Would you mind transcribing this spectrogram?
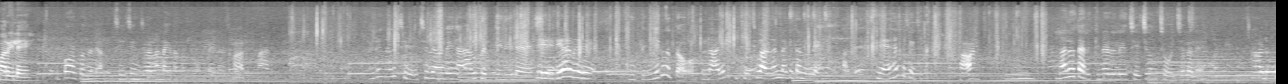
മാറിയില്ലേ? ഇപ്പോൾ കുഴപ്പമൊന്നുമില്ല. ചേച്ചി ഇഞ്ചി വെള്ളം ഉണ്ടാക്കി തന്നു മാറി. എന്നാലും ശരിയാണ്. കേട്ടോ എന്നാലും ചേച്ചി വെള്ളം ഉണ്ടാക്കി തന്നില്ലേ? അതെ സ്നേഹമുണ്ട് ചേച്ചി. ആണ് എന്നാലും തിരക്കിന്റെ ഇടയിൽ ചേച്ചി ഒന്ന് ചോദിച്ചല്ലോ അല്ലേ? ആടും.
